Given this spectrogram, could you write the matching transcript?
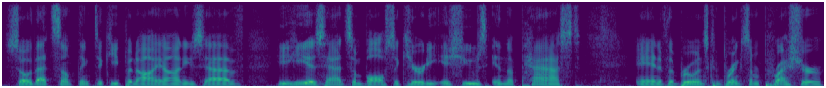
So that's something to keep an eye on. He's have he, he has had some ball security issues in the past. And if the Bruins can bring some pressure,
